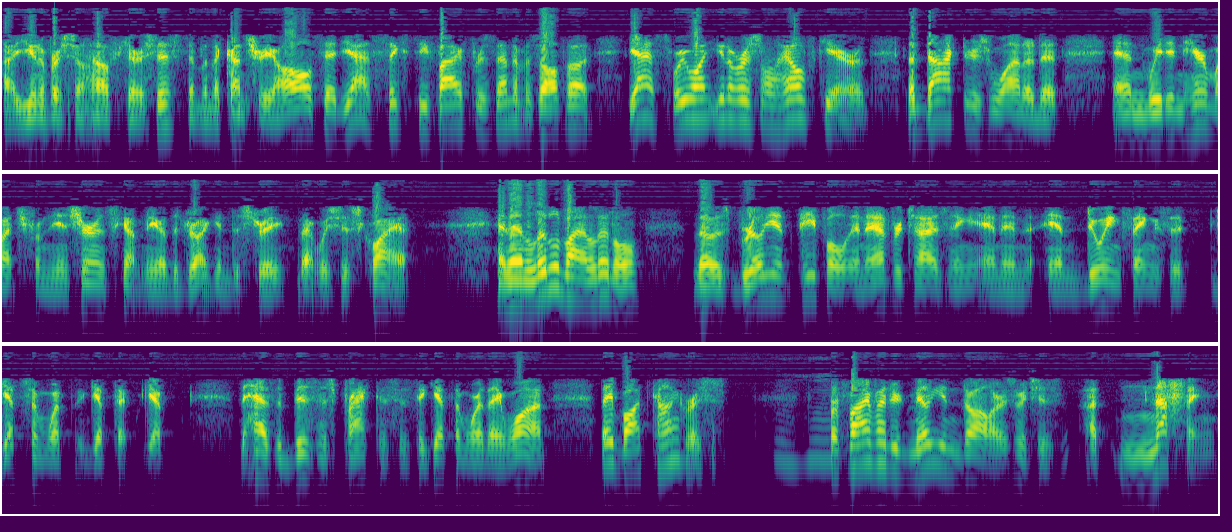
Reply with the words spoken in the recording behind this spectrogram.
a universal health care system. And the country all said yes. 65% of us all thought, yes, we want universal health care. The doctors wanted it. And we didn't hear much from the insurance company or the drug industry. That was just quiet. And then little by little, those brilliant people in advertising and in, in doing things that gets them what, get that, get, that has the business practices to get them where they want, they bought Congress. Mm-hmm. For $500 million, which is a nothing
